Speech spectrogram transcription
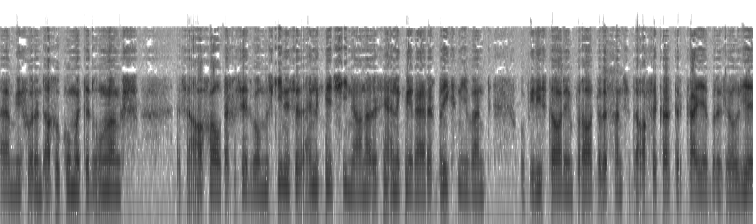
ehm um, voor in dag gekom het en onlangs is hy aangehaal het gesê wel miskien is dit eintlik net China nou is nie eintlik meer regtig BRICS nie want op hierdie stadium praat hulle van Suid-Afrika, Turkye, Brasilië,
